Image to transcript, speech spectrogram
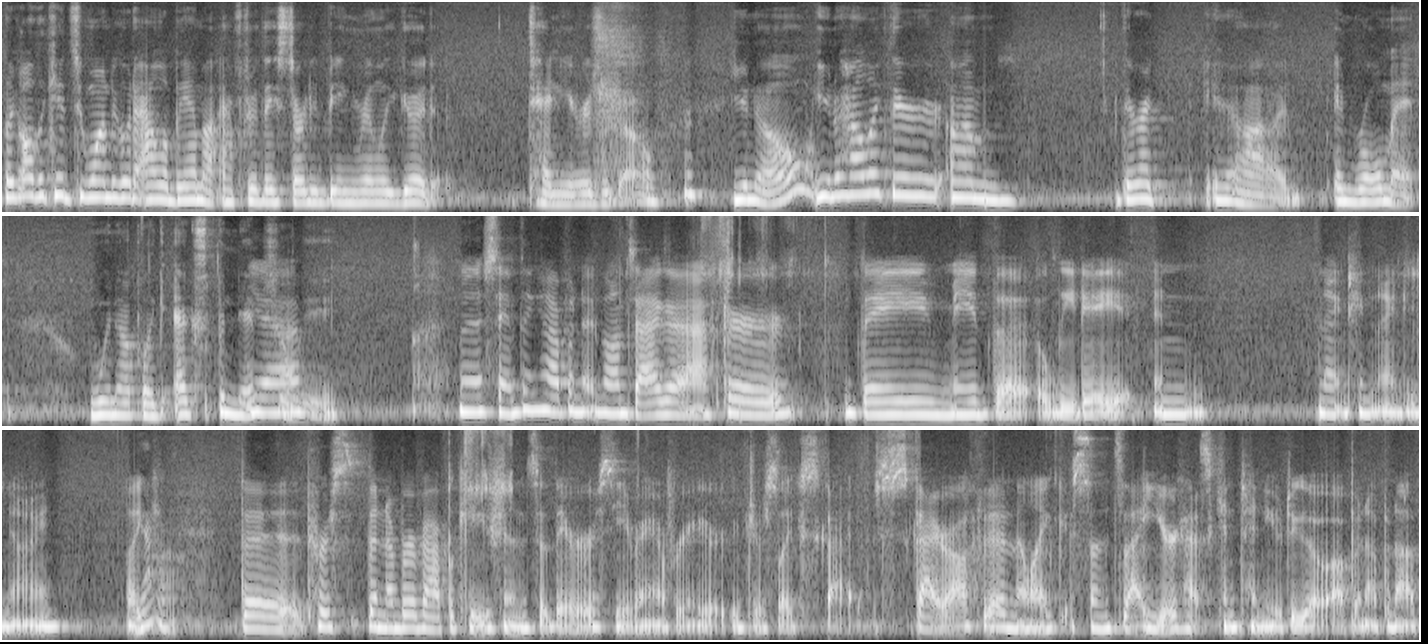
like all the kids who wanted to go to Alabama after they started being really good ten years ago. you know, you know how like their um their uh, enrollment went up like exponentially. And the same thing happened at Gonzaga after they made the Elite Eight in 1999. Like Yeah. the pers- the number of applications that they were receiving every year just like sky skyrocketed, and like since that year has continued to go up and up and up.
